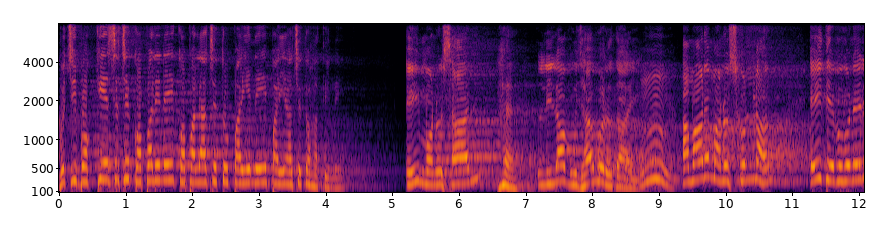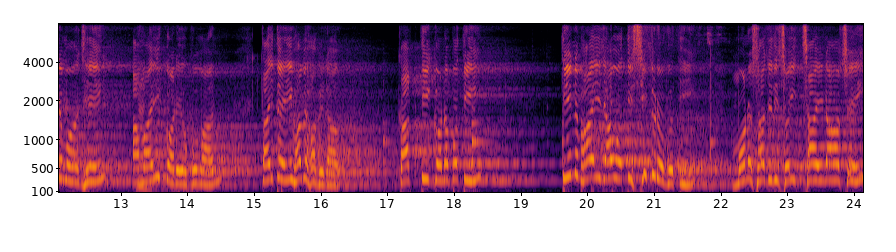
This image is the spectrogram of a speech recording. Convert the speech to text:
বলছি বক্ষে এসেছে কপালে নেই কপালে আছে তো পায়ে নেই পায়ে আছে তো হাতে নেই। এই মনসার হ্যাঁ। লীলা বুঝা বড় দায়। আমার মানুষ কন্যা এই দেবগণের মাঝে আমায় করে অপমান। তাই তো এইভাবে হবে না। কার্তিক গণপতি তিন ভাই যাও অতি শীঘ্র গতি। মনসা যদি স্বইচ্ছায় না আসে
